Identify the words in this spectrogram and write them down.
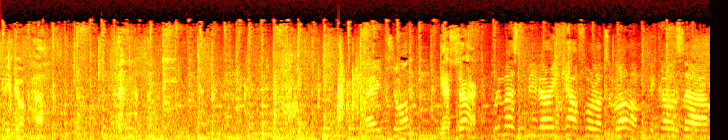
How you doing, pal? Hey, John, Yes, sir. we must be very careful on the bottom because, um,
